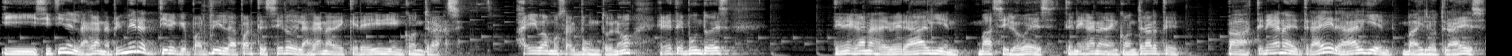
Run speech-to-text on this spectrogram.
Y si tienen las ganas, primero tiene que partir de la parte cero de las ganas de querer ir y encontrarse. Ahí vamos al punto, ¿no? En este punto es, tenés ganas de ver a alguien, vas y lo ves. Tenés ganas de encontrarte, vas. Tenés ganas de traer a alguien, va y lo traes.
